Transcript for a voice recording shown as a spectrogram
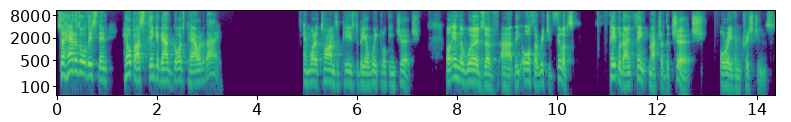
So, how does all this then help us think about God's power today? And what at times appears to be a weak looking church? Well, in the words of uh, the author Richard Phillips, people don't think much of the church or even Christians.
